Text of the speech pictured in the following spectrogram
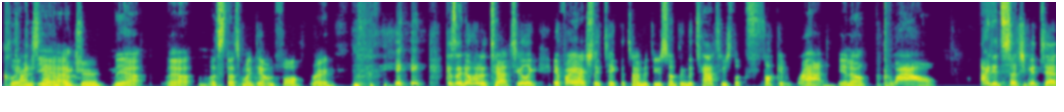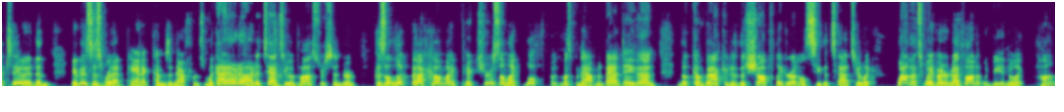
click. trying to snap yeah. a picture. Yeah, yeah. That's that's my downfall, right? Because I know how to tattoo. Like, if I actually take the time to do something, the tattoos look fucking rad. You know? Wow, I did such a good tattoo. And then maybe this is where that panic comes in afterwards. I'm like, I don't know how to tattoo imposter syndrome because I'll look back on my pictures. I'm like, whoa, it must have been having a bad day then. They'll come back into the shop later and I'll see the tattoo. I'm like, wow, that's way better than I thought it would be. And they're like, huh?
